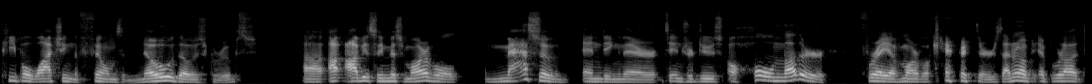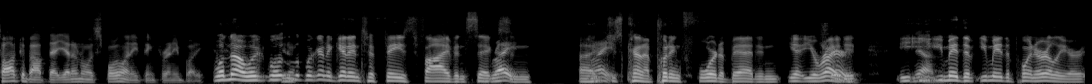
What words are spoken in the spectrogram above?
people watching the films know those groups uh, obviously miss marvel massive ending there to introduce a whole nother fray of marvel characters i don't know if, if we're allowed to talk about that yet i don't want to spoil anything for anybody Well, no, we, we'll, know- we're going to get into phase five and six, Right. and uh, Right. just kind of putting four to bed. And yeah, you're right. Sure. It, y- y- Yeah. you made the you made the point earlier.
